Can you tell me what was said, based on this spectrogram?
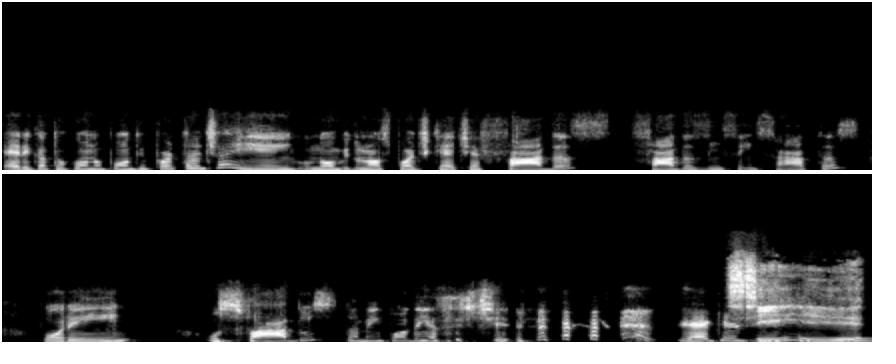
Érica tocou no ponto importante aí, hein? O nome do nosso podcast é Fadas, Fadas Insensatas, porém, os fados também podem assistir. Se é que Sim, e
